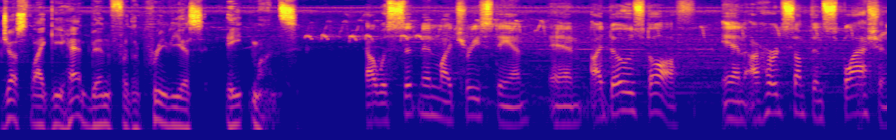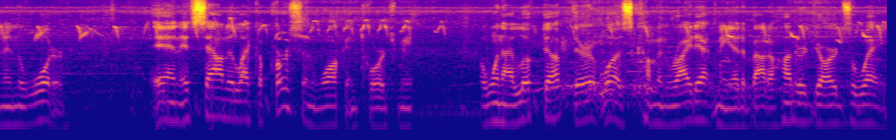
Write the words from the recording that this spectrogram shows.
just like he had been for the previous eight months. I was sitting in my tree stand and I dozed off and I heard something splashing in the water. And it sounded like a person walking towards me. When I looked up, there it was coming right at me at about 100 yards away.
